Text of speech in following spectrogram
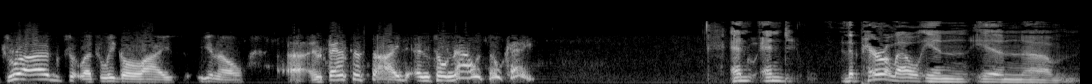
drugs, let's legalize, you know, uh, infanticide, and so now it's okay. And, and the parallel in, in, um,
